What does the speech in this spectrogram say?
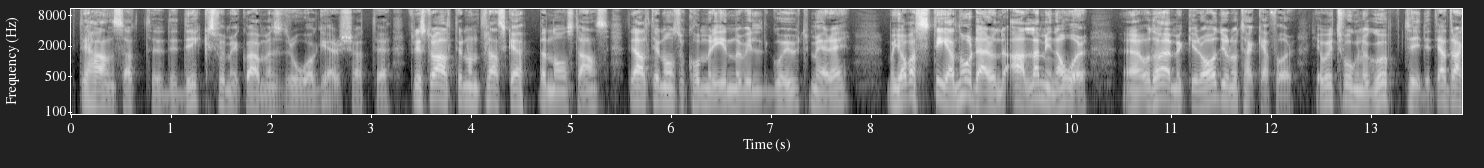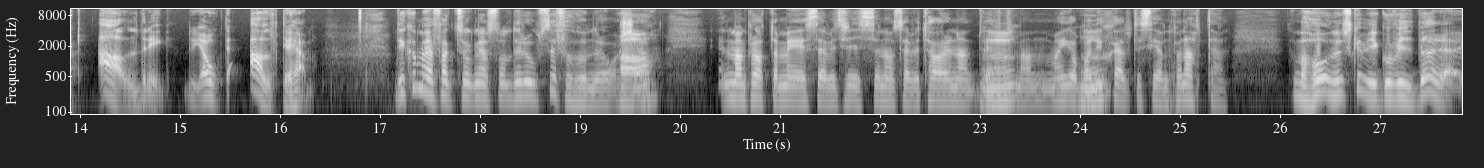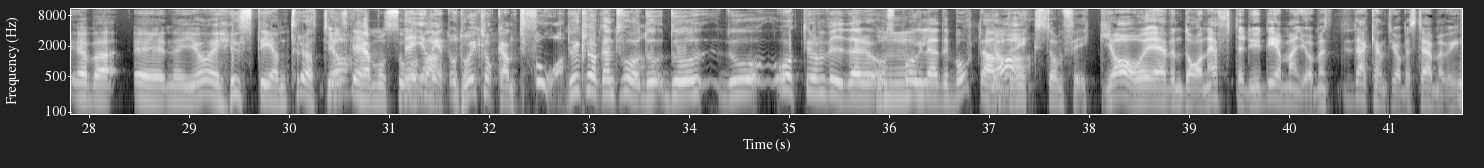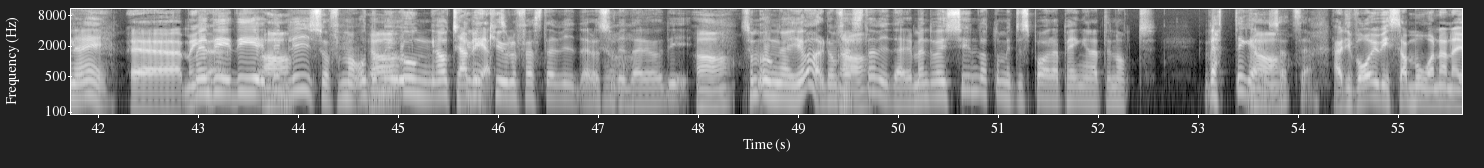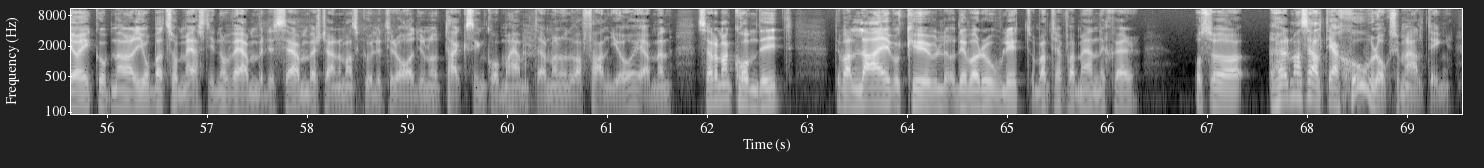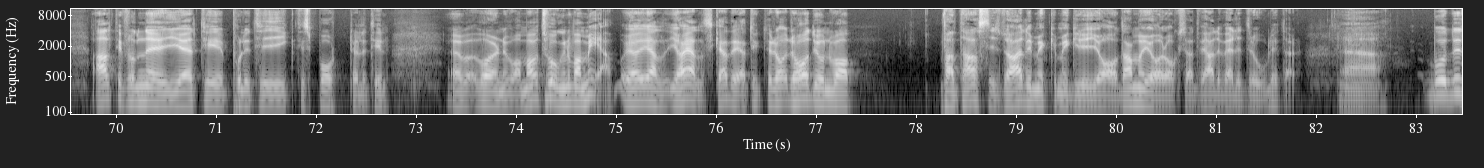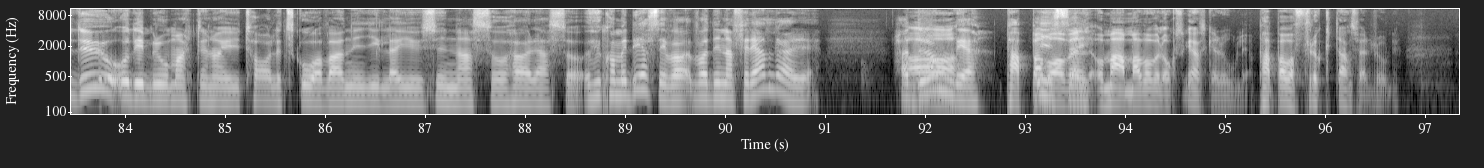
till hans att eh, det dricks för mycket och används droger. Så att, eh, för det står alltid någon flaska öppen någonstans. Det är alltid någon som kommer in och vill gå ut med dig. Men jag var stenhård där under alla mina år. Eh, Och då har jag mycket radion att tacka för. Jag var ju tvungen att gå upp tidigt. Jag drack aldrig. Jag åkte alltid hem. Det kommer jag faktiskt ihåg när jag sålde rosor för hundra år Ja. sedan. Man pratar med servitriserna och servitörerna, Mm. vet, man, man jobbade ju själv till sent på natten. "Åh, nu ska vi gå vidare. Jag bara, eh, nej jag är stentrött, jag ska hem och sova. Nej, jag vet. Och då är klockan två. Då är klockan två, då, då, då åkte de vidare och spoilade bort all Mm. Ja. dricks de fick. Ja, och även dagen efter. Det är ju det man gör. Men det där kan inte jag bestämma. Vi- Nej. Eh, men Men det, det, Ja. det blir så för man, och de Ja. är unga och tycker det är kul att festa vidare och så vidare. Och det, Ja. Som unga gör, de Ja. festar vidare. Men det var ju synd att de inte sparar pengarna till något vettigare Ja. så att säga. Det var ju vissa månader när jag gick upp, när jag hade jobbat som mest i november, december, där, när man skulle till radion och taxin kom och hämtade. Man undrade vad fan gör jag? Men sen när man kom dit, det var live och kul och det var roligt och man träffade människor. Och så höll man sig alltid ajour också med allting. Allt ifrån nöje till politik, till sport eller till eh, vad det nu var. Man var tvungen att vara med. Och jag, jag älskade det. Jag tyckte ra- radion var fantastiskt. Det hade mycket med Gry och Adam att göra också, att vi hade väldigt roligt där. Eh, Både du och din bror Martin har ju talets gåva. Ni gillar ju synas och höras. Och, hur kommer det sig? Var, var dina föräldrar, hade Ja, de det Pappa var sig? väl, och mamma var väl också ganska roliga. Pappa var fruktansvärt rolig.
